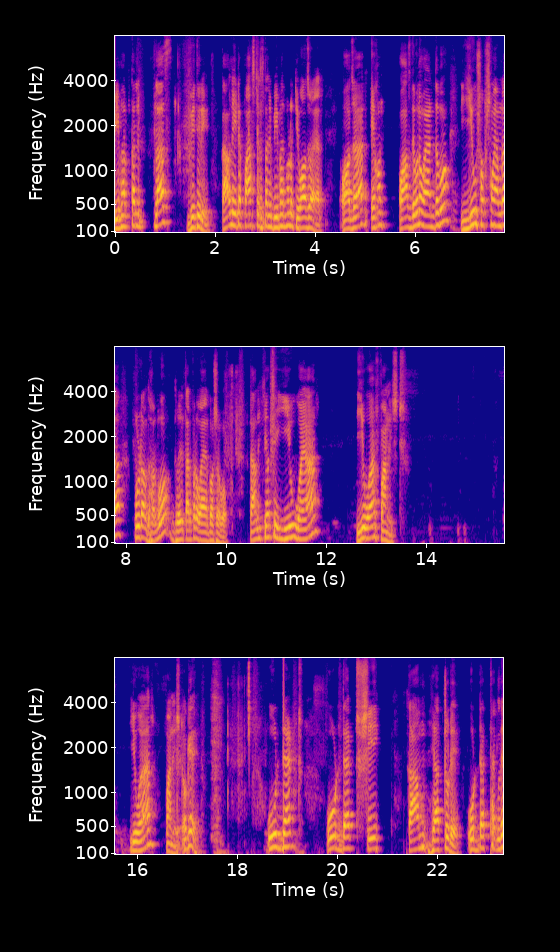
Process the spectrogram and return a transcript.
বিভাগ তাহলে প্লাস ভিতরি তাহলে এটা পাস্ট টেন্স তাহলে বিভাগ হলো কি? অজয়ার। অজয়ার, এখন ওয়াজ দেবো না ওয়ার দেবো? ইউ সবসময় আমরা পুরোটা ধরবো, ধরে তারপর ওয়ার বসাবো। তাহলে কি হচ্ছে? You were you are punished you are punished okay would that would that she come here today would that থাকলে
